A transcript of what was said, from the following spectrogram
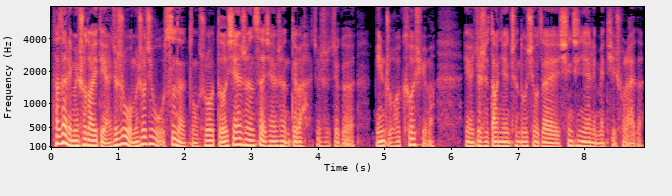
他在里面说到一点，就是我们说起五四呢，总说德先生、赛先生，对吧？就是这个民主和科学嘛，因为这是当年陈独秀在《新青年》里面提出来的。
